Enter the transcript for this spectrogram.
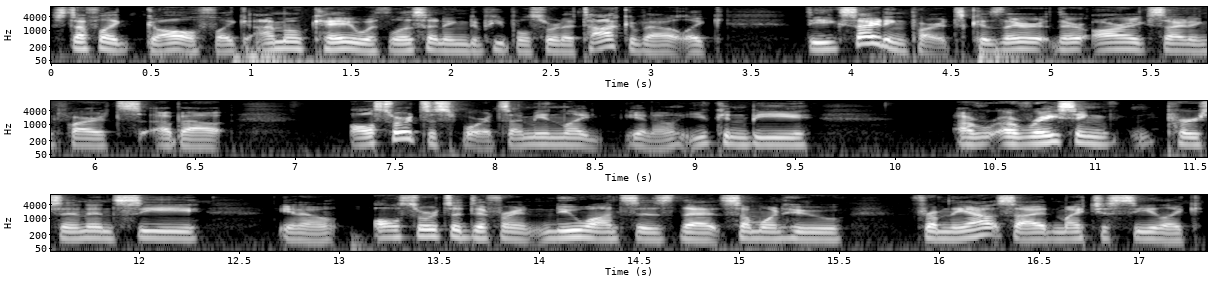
stuff like golf, like I'm okay with listening to people sort of talk about like the exciting parts because there there are exciting parts about all sorts of sports. I mean, like you know you can be a, a racing person and see you know all sorts of different nuances that someone who from the outside might just see like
